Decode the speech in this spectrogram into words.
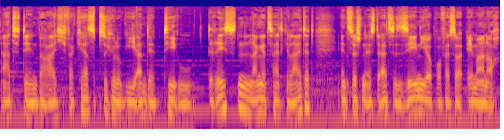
Er hat den Bereich Verkehrspsychologie an der TU Dresden lange Zeit geleitet. Inzwischen ist er als Seniorprofessor immer noch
